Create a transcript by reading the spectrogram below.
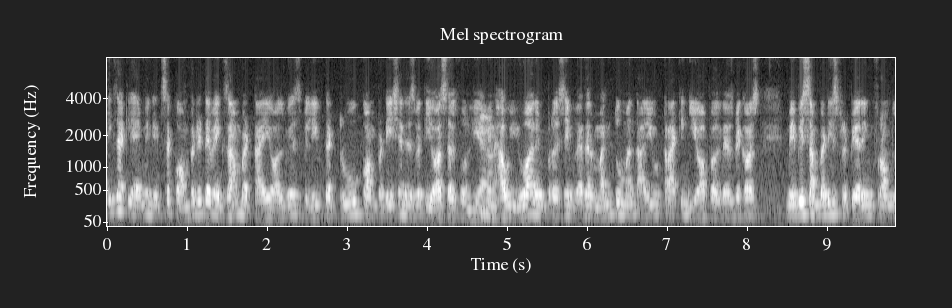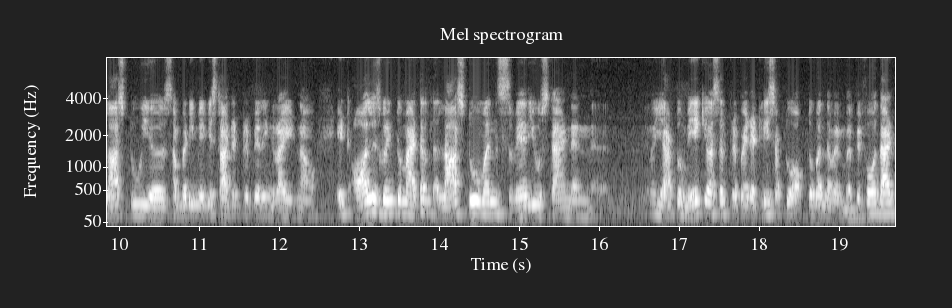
Exactly. I mean, it's a competitive exam, but I always believe that true competition is with yourself only. I mean, how you are impressing, whether month to month are you tracking your progress? Because maybe somebody is preparing from last two years, somebody maybe started preparing right now. It all is going to matter the last two months where you stand and uh, you know, you have to make yourself prepared at least up to October, November. Before that,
